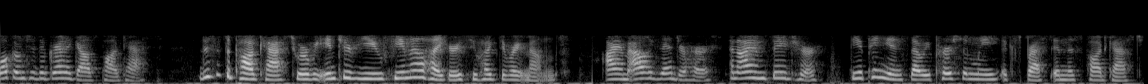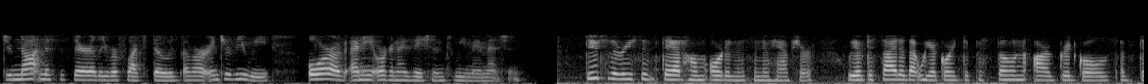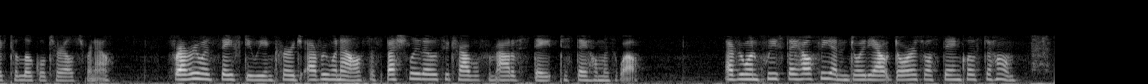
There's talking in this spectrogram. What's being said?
Welcome to the Granite Gals podcast. This is the podcast where we interview female hikers who hike the White Mountains. I am Alexandra Herr. And I am Sage Herr. The opinions that we personally express in this podcast do not necessarily reflect those of our interviewee or of any organizations we may mention. Due to the recent stay-at-home ordinance in New Hampshire, we have decided that we are going to postpone our grid goals and stick to local trails for now. For everyone's safety, we encourage everyone else, especially those who travel from out of state, to stay home as well. Everyone please stay healthy and enjoy the outdoors while staying close to home.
